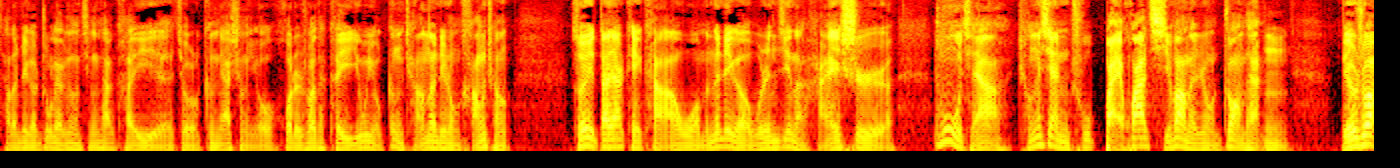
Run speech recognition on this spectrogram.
它的这个重量更轻，它可以就是更加省油，或者说它可以拥有更长的这种航程。所以大家可以看啊，我们的这个无人机呢，还是目前啊呈现出百花齐放的这种状态。嗯，比如说，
